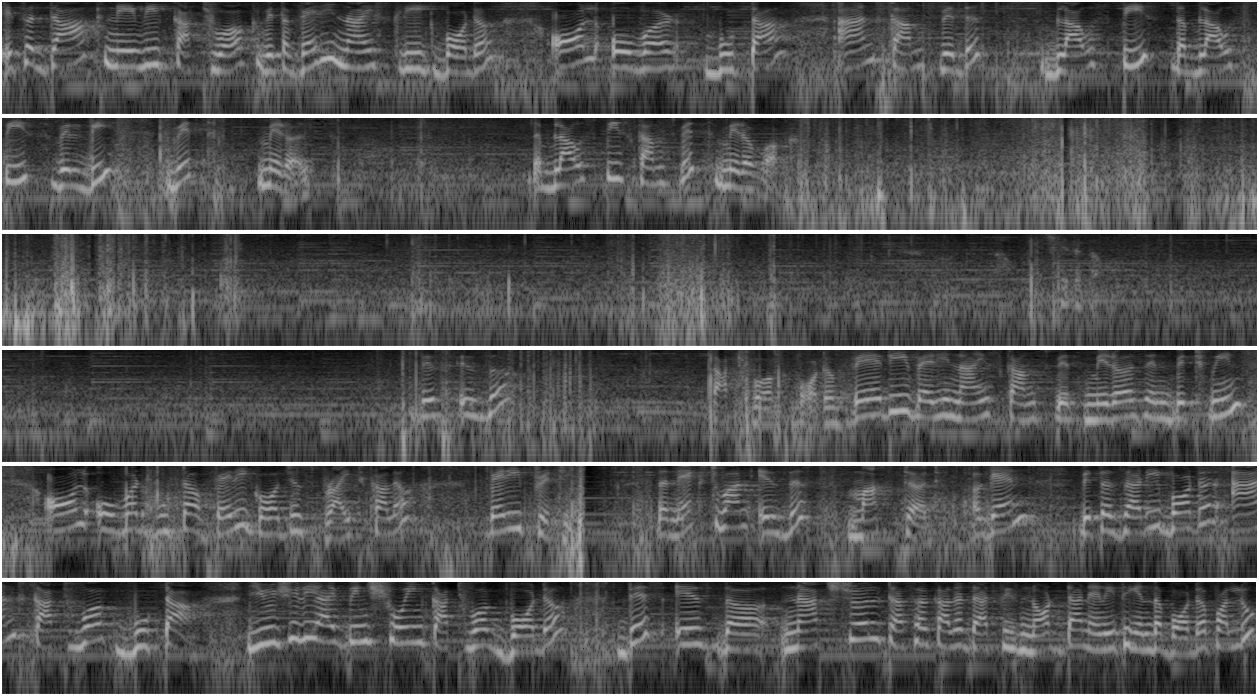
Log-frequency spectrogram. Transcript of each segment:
it's a dark navy cutwork with a very nice sleek border all over buta and comes with this blouse piece. The blouse piece will be with mirrors. The blouse piece comes with mirror work this is the cut work border. Very very nice comes with mirrors in between. All over buta very gorgeous bright color very pretty. The next one is this mustard. Again with a zari border and cut work buta usually i've been showing cut work border. This is the natural tussar color that we've not done anything in the border pallu.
